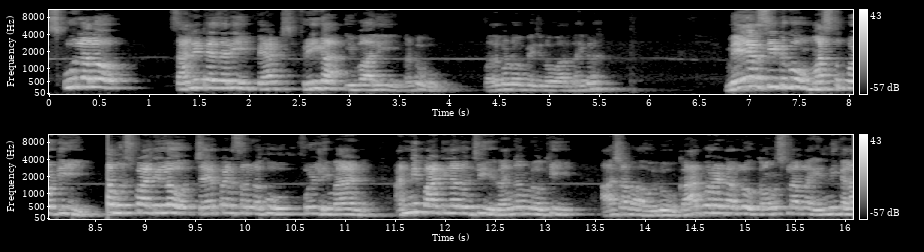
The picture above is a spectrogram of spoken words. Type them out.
స్కూళ్ళలో శానిటైజరీ ప్యాడ్స్ ఫ్రీగా ఇవ్వాలి అంటూ పదకొండవ పేజీలో వార్త ఇక్కడ. మేయర్ సీటుకు మస్తు పోటీ. మున్సిపాలిటీలో చైర్పర్సన్లకు ఫుల్ డిమాండ్. అన్ని పార్టీల నుంచి రంగంలోకి ఆశావాహులు కార్పొరేటర్లు కౌన్సిలర్ల ఎన్నికల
